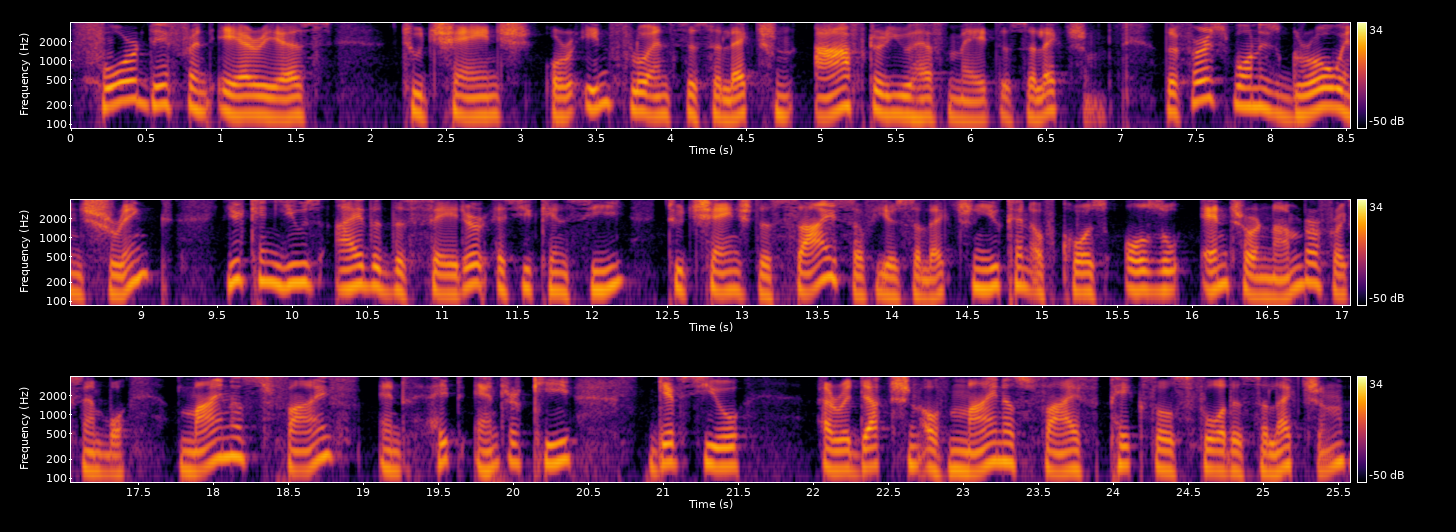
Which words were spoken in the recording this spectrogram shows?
four different areas to change or influence the selection after you have made the selection. The first one is grow and shrink. You can use either the fader as you can see to change the size of your selection. You can of course also enter a number, for example, minus 5 and hit enter key gives you a reduction of minus 5 pixels for the selection.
